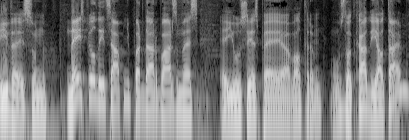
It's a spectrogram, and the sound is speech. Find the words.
idejas un neizpildīti sapņi par darbu ārzemēs, jūsu iespēja Valteram uzdot kādu jautājumu,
